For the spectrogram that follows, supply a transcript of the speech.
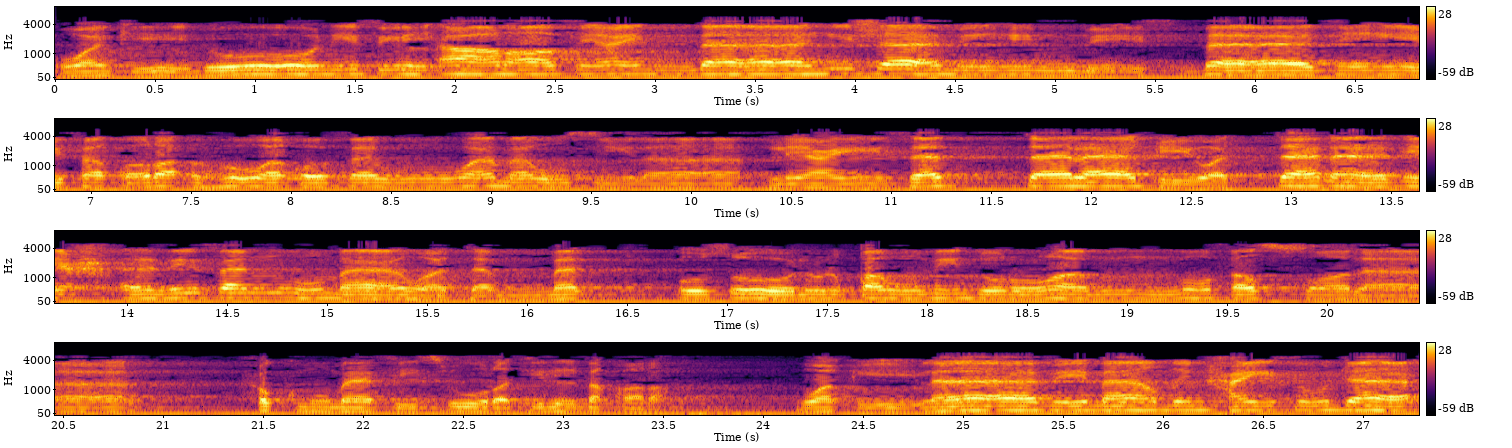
وكيدون في الأعراف عند هشامهم بإثباته فاقرأه وقفا وموصلا لعيسى التلاقي والتنادي احذفنهما وتمت أصول القوم درا مفصلا. حكم ما في سورة البقرة. وقيل بماض حيث جاء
